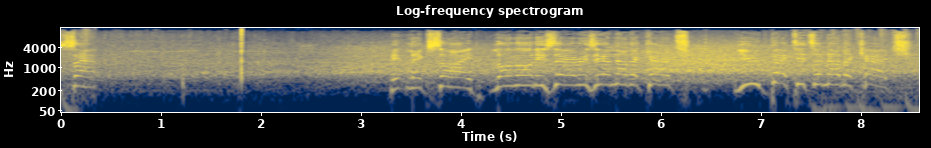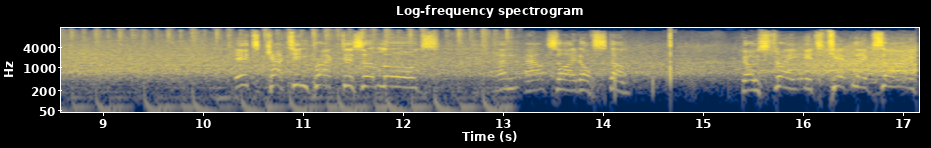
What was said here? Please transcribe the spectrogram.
Sam. Hit leg side. Long on is there. Is it another catch? You bet it's another catch. It's catching practice at Lords. And outside off stump. Goes straight. It's chip leg side.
